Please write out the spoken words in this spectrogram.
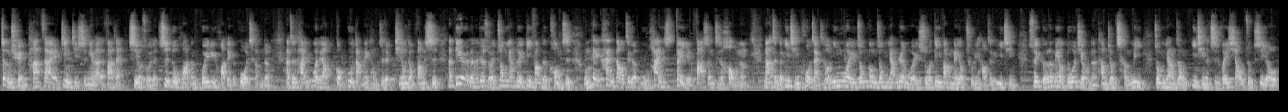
政权，它在近几十年来的发展是有所谓的制度化跟规律化的一个过程的。那这是他为了要巩固党内统治的其中一种方式。那第二个呢，就是所谓中央对地方的控制。我们可以看到，这个武汉肺炎发生之后呢，那整个疫情扩展之后，因为中共中央认为说地方没。有处理好这个疫情，所以隔了没有多久呢，他们就成立中央这种疫情的指挥小组，是由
